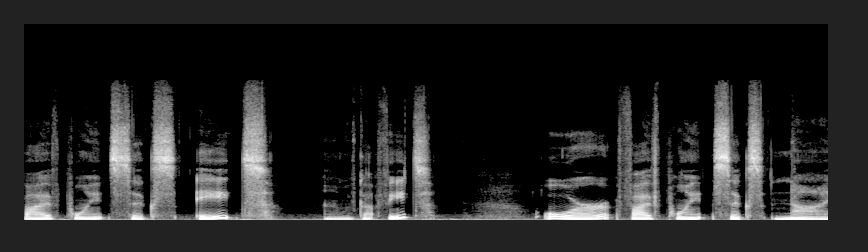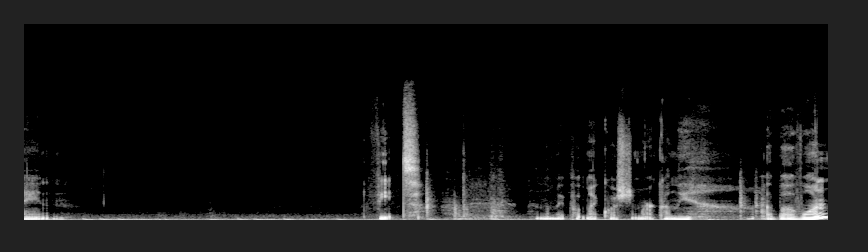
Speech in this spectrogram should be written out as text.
5.68, and we've got feet, or 5.69 feet. And let me put my question mark on the above one.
